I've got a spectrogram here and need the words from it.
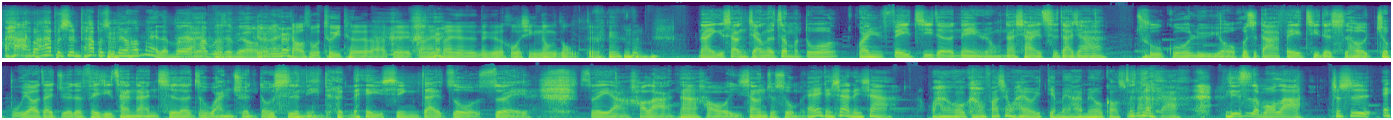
他 他不是他不是没有要买了？”吗？对啊，他不是没有不。要搞什么 Twitter 啦。对，赶快把你的那个火星弄一弄。对，那以上讲了这么多关于飞机的内容，那下一次大家出国旅游或是搭飞机的时候，就不要再觉得飞机餐难吃了，这完全都是你的内心在作祟。所以啊，好啦，那好，以上就是我们。哎，等一下等一下，我还我我发现我还有一点没还没有告诉大家，你是什么啦？就是哎，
